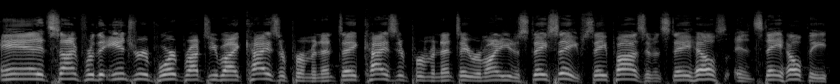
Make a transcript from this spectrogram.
And it's time for the injury report brought to you by Kaiser Permanente. Kaiser Permanente remind you to stay safe, stay positive, and stay health and stay healthy.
